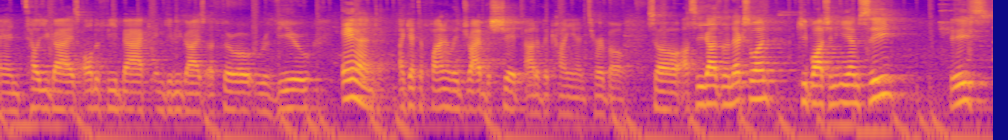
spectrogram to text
and tell you guys all the feedback and give you guys a thorough review. And I get to finally drive the shit out of the Cayenne Turbo. So I'll see you guys in the next one. Keep watching EMC. Peace.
